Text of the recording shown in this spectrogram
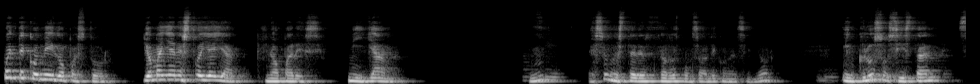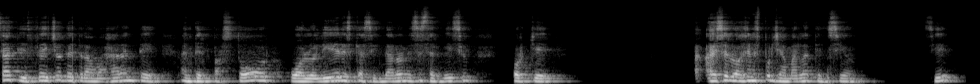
Cuente conmigo, pastor. Yo mañana estoy allá y no aparece ni llama. ¿Mm? Eso no es tener ser responsable con el Señor. Incluso si están satisfechos de trabajar ante, ante el pastor o a los líderes que asignaron ese servicio, porque a veces lo hacen es por llamar la atención. ¿Sí?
